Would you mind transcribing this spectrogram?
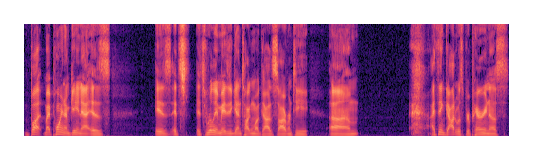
but my point I'm getting at is is it's it's really amazing again talking about God's sovereignty. Um, I think God was preparing us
